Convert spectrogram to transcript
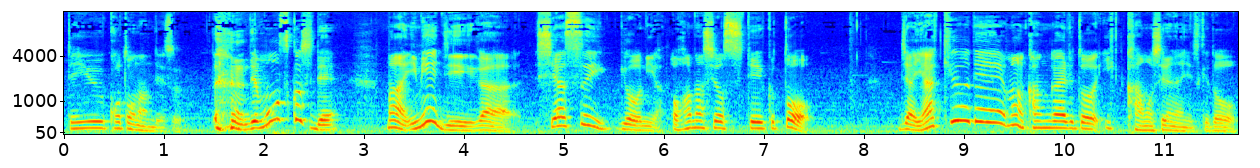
っていうことなんです。で、もう少しで、まあ、イメージがしやすいようにお話をしていくと、じゃあ野球でまあ考えるといいかもしれないんですけど、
